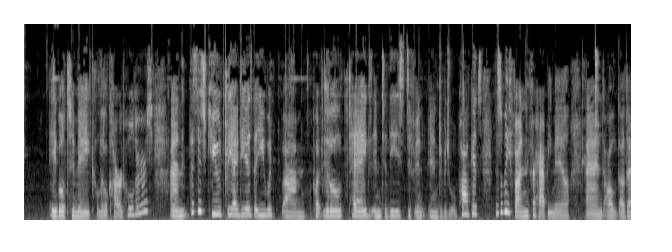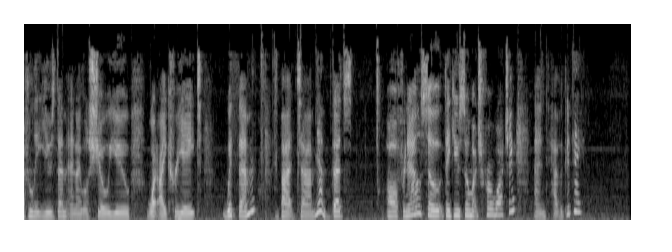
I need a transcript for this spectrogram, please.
able to make little card holders. And this is cute the idea is that you would um, put little tags into these different individual pockets. This will be fun for happy mail and I'll, I'll definitely use them and I will show you what I create with them. But um, yeah that's all for now. So thank you so much for watching and have a good day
